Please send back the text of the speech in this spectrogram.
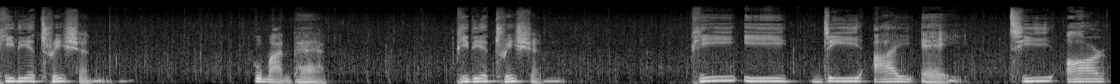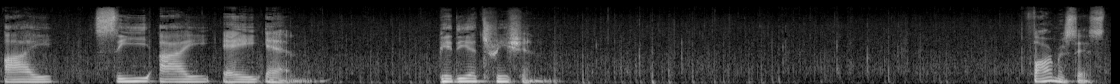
pediatrician กุมารแพทย์ pediatrician P E D I A T R I C I A N pediatrician pharmacist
